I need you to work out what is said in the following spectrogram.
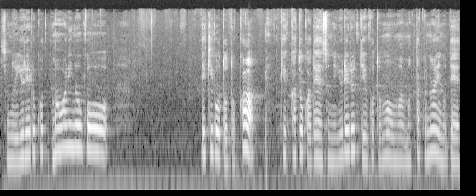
その揺れるこ周りのこう出来事とか結果とかでその揺れるっていうこともまあ全くないので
